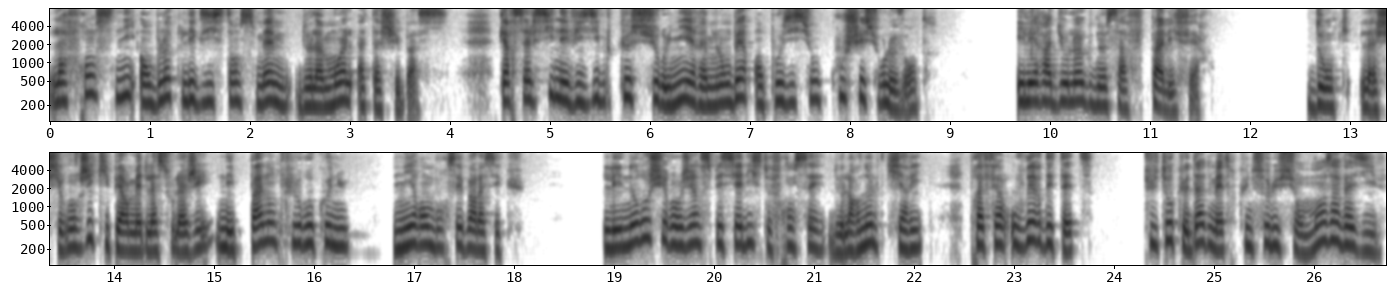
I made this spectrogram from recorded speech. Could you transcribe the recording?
La France nie en bloc l'existence même de la moelle attachée basse, car celle-ci n'est visible que sur une IRM lombaire en position couchée sur le ventre et les radiologues ne savent pas les faire. Donc, la chirurgie qui permet de la soulager n'est pas non plus reconnue, ni remboursée par la Sécu. Les neurochirurgiens spécialistes français de l'Arnold Chiari préfèrent ouvrir des têtes plutôt que d'admettre qu'une solution moins invasive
